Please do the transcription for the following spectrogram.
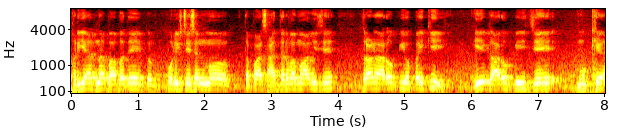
ફરિયાદના બાબતે પોલીસ સ્ટેશનમાં તપાસ હાથ ધરવામાં આવી છે. ત્રણ આરોપીઓ પૈકી એક આરોપી જે મુખ્ય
